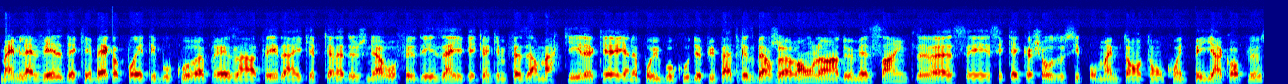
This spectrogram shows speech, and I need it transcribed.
Même la ville de Québec n'a pas été beaucoup représentée dans l'équipe Canada Junior au fil des ans. Il y a quelqu'un qui me faisait remarquer qu'il n'y en a pas eu beaucoup depuis Patrice Bergeron là, en 2005. C'est, quelque chose aussi pour même ton, coin de pays encore plus.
